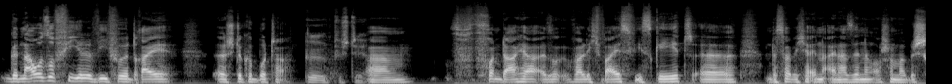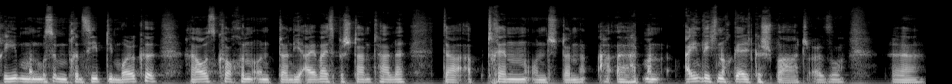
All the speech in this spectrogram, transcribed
genauso viel wie für drei äh, Stücke Butter. Hm, verstehe. Ähm, von daher, also weil ich weiß, wie es geht, äh, und das habe ich ja in einer Sendung auch schon mal beschrieben, man muss im Prinzip die Molke rauskochen und dann die Eiweißbestandteile da abtrennen und dann ha hat man eigentlich noch Geld gespart. Also äh,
